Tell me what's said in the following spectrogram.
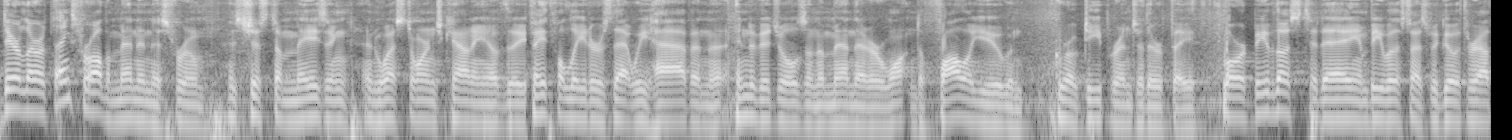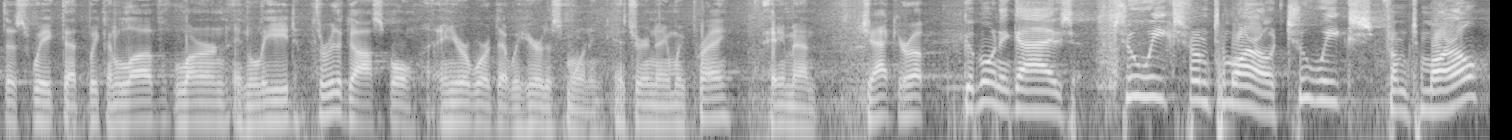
Dear Lord, thanks for all the men in this room. It's just amazing in West Orange County of the faithful leaders that we have and the individuals and the men that are wanting to follow you and grow deeper into their faith. Lord, be with us today and be with us as we go throughout this week that we can love, learn, and lead through the gospel and your word that we hear this morning. It's your name we pray. Amen. Jack, you're up. Good morning, guys. Two weeks from tomorrow, two weeks from tomorrow,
